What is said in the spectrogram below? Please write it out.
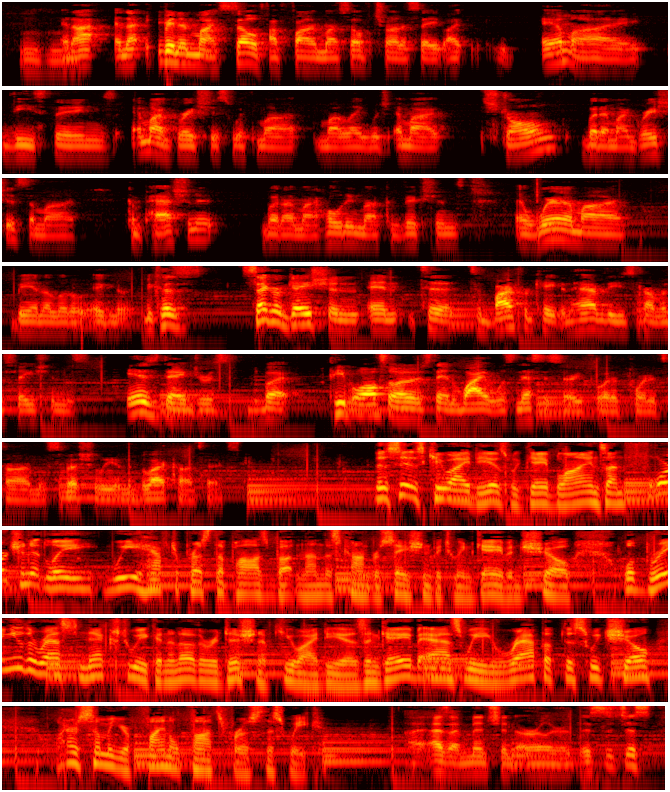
and I and I even in myself, I find myself trying to say like, am I these things? Am I gracious with my my language? Am I strong? But am I gracious? Am I compassionate? But am I holding my convictions? And where am I being a little ignorant? Because segregation and to, to bifurcate and have these conversations is dangerous, but people also understand why it was necessary for the point of time, especially in the black context. This is Q Ideas with Gabe Lyons. Unfortunately, we have to press the pause button on this conversation between Gabe and Sho. We'll bring you the rest next week in another edition of Q Ideas. And Gabe, as we wrap up this week's show, what are some of your final thoughts for us this week? As I mentioned earlier, this is just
